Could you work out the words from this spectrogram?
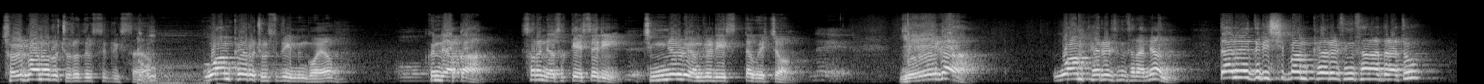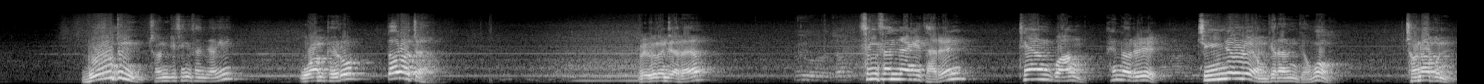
절반으로 줄어들 수도 있어요. 5A로 줄 수도 있는 거예요. 어, 근데 아까 36개의 셀이 네. 직렬로 연결되어 있다고 했죠? 네. 얘가 5A를 생산하면 딴 애들이 10A를 생산하더라도 모든 전기 생산량이 5A로 떨어져요. 왜 그런지 알아요? 생산량이 다른 태양광 패널을 직렬로 연결하는 경우 전압은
